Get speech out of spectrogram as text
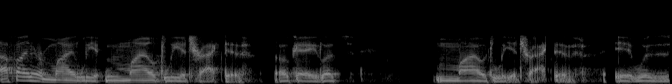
I find her mildly, mildly attractive. Okay, let's mildly attractive. It was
